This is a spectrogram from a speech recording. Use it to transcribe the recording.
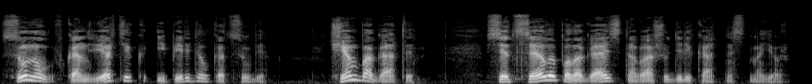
сунул в конвертик и передал Кацубе. Чем богаты? Всецело полагаясь на вашу деликатность, майор.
